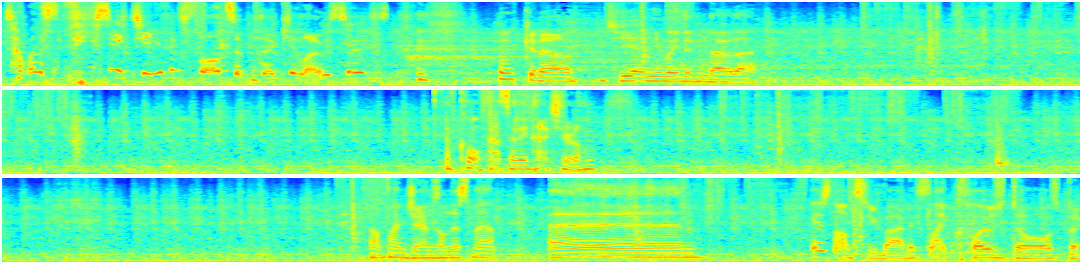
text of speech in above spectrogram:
Is that what the BCG is for? Tuberculosis? Fucking hell. Genuinely didn't know that. Of course, that's only natural. Can't find gems on this map. Um, it's not too bad. It's like closed doors, but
